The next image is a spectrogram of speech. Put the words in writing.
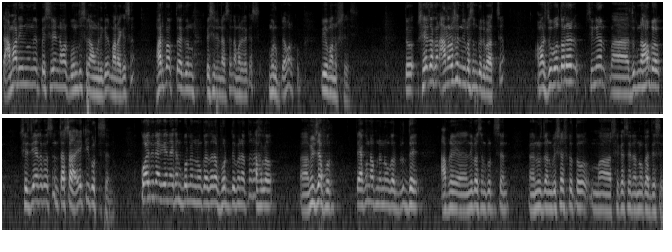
তা আমার ইউনিয়নের প্রেসিডেন্ট আমার বন্ধু ছিল আওয়ামী লীগের, মারা গেছে ভারপ্রাপ্ত একজন প্রেসিডেন্ট আছেন, আমার এলাকার মুরব্বী, আমার খুব প্রিয় মানুষ সে। তো সে যখন আনারসের নির্বাচন করে বেড়াচ্ছে, আমার যুবদলের সিনিয়র যুগ্ম আহ্বায়ক, সে জিজ্ঞাসা করছেন, চাচা, এ কী করতেছেন? কয়দিন আগে এখন বললেন, নৌকা যারা ভোট দেবে না, তারা হলো মির্জাফর। তো এখন আপনার নৌকার বিরুদ্ধে আপনি নির্বাচন করতেছেন নুরজান বিশ্বাসকে তো মা, শেখ হাসিনা নৌকা দিয়েছে।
